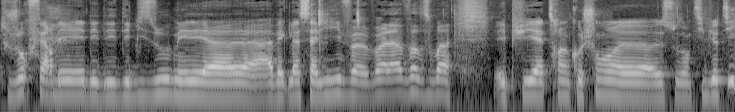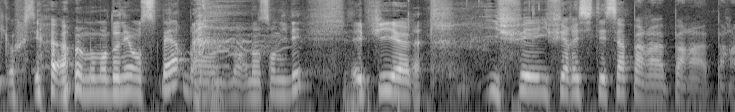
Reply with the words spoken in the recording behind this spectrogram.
toujours faire des, des, des, bisous mais avec la salive voilà, et puis être un cochon sous antibiotiques à un moment donné, on se perd dans, son idée. Et puis, euh, il, fait, il fait réciter ça par, par, par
